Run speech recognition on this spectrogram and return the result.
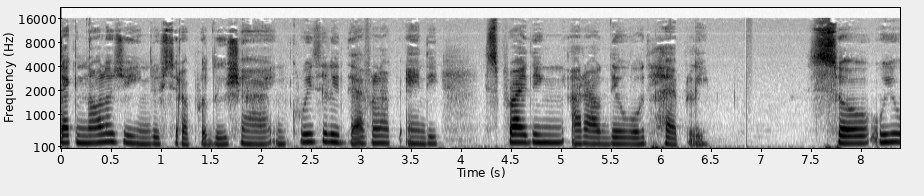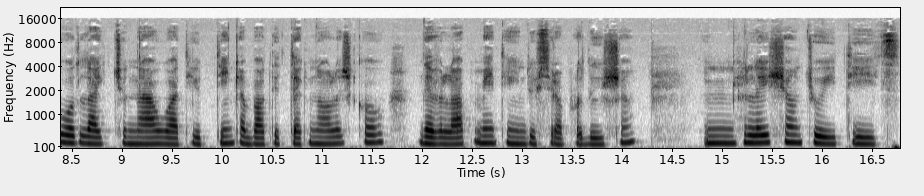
Technology industrial production are increasingly developed and spreading around the world happily. So, we would like to know what you think about the technological development in industrial production in relation to its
